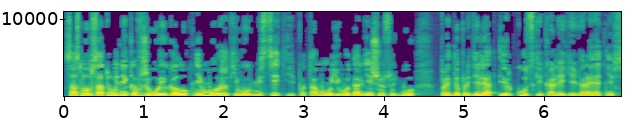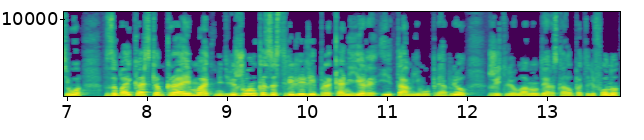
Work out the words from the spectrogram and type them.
Со слов сотрудников, живой уголок не может его вместить, и потому его дальнейшую судьбу предопределят иркутские коллеги. Вероятнее всего, в Забайкальском крае мать медвежонка застрелили браконьеры, и там его приобрел житель Улан-Удэ, рассказал по телефону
